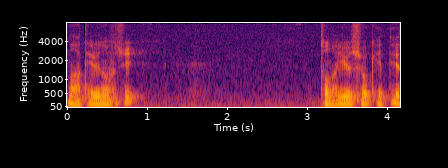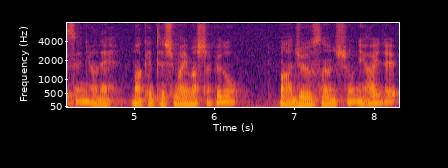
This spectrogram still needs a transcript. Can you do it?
まあ照ノ富士との優勝決定戦にはね負けてしまいましたけどまあ13勝2敗で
